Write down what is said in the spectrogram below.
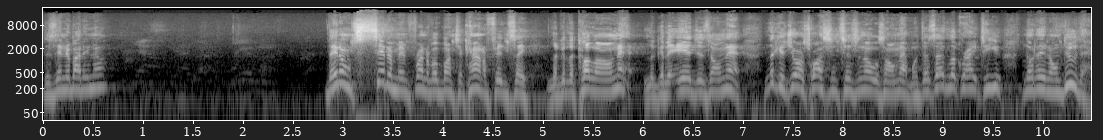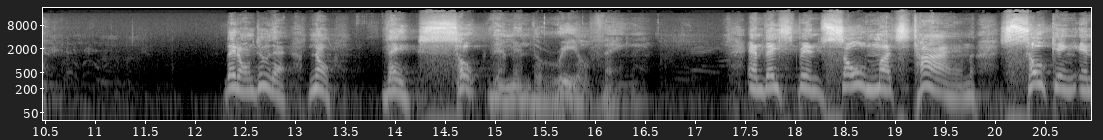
Does anybody know? They don't sit them in front of a bunch of counterfeits and say, look at the color on that. Look at the edges on that. Look at George Washington's nose on that one. Does that look right to you? No, they don't do that. They don't do that. No, they soak them in the real thing and they spend so much time soaking in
